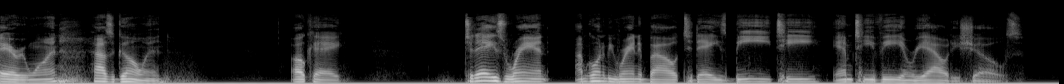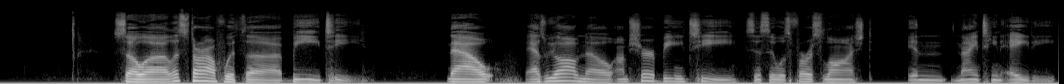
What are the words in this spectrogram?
Hey everyone, how's it going? Okay, today's rant, I'm going to be ranting about today's BET, MTV, and reality shows. So uh, let's start off with uh, BET. Now, as we all know, I'm sure BET, since it was first launched in 1980,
